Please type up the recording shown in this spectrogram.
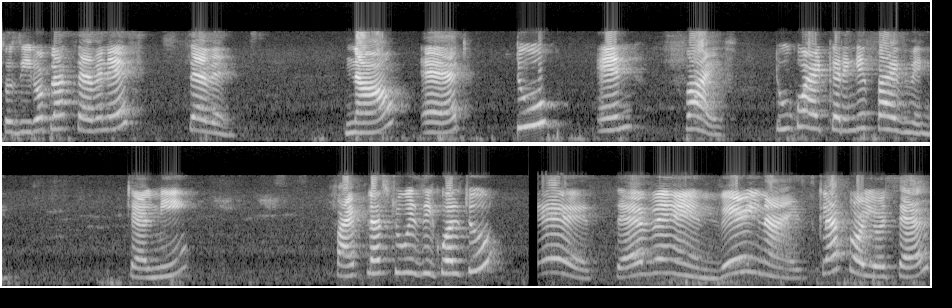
so zero plus seven is seven now add two in five two को ऐड करेंगे फाइव में. Tell me five plus two is equal to seven very nice clap for yourself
